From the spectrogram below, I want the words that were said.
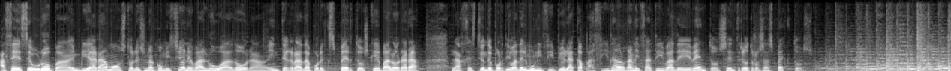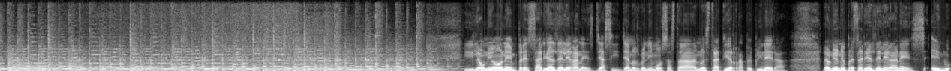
ACS Europa enviará a Móstoles una comisión evaluadora integrada por expertos que valorará la gestión deportiva del municipio y la capacidad organizativa de eventos, entre otros aspectos. Y la Unión Empresarial de Leganés. Ya sí, ya nos venimos hasta nuestra tierra pepinera. La Unión Empresarial de Leganés en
